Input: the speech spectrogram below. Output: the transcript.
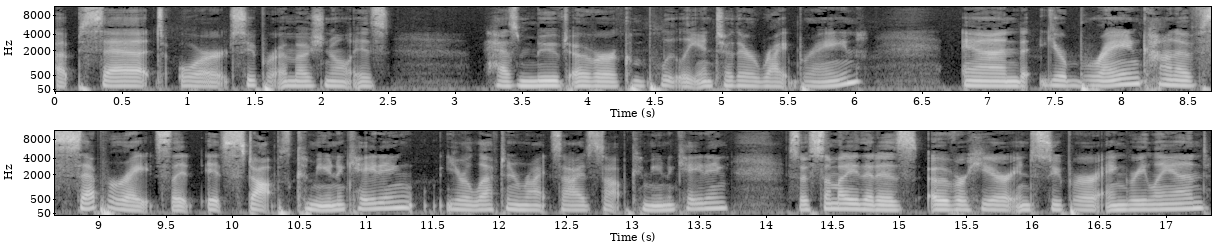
upset or super emotional is has moved over completely into their right brain. and your brain kind of separates it. It stops communicating. Your left and right side stop communicating. So somebody that is over here in super angry land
